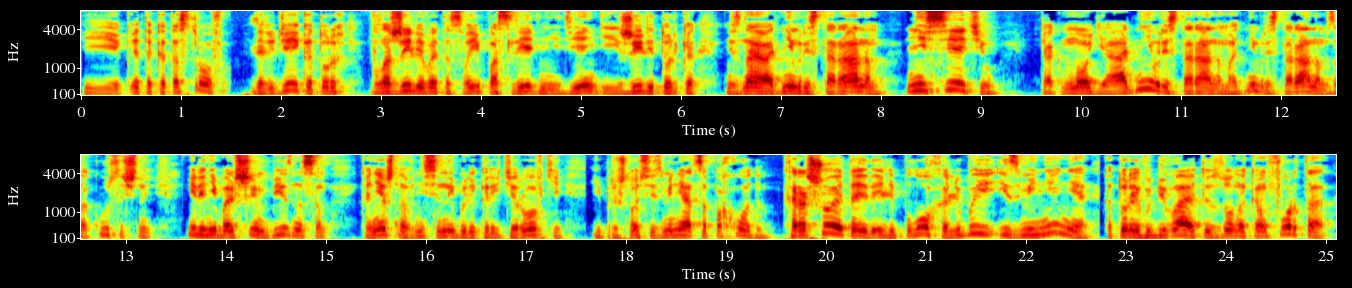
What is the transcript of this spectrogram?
И это катастрофа. Для людей, которых вложили в это свои последние деньги и жили только, не знаю, одним рестораном, не сетью, как многие, а одним рестораном, одним рестораном, закусочной или небольшим бизнесом – Конечно, внесены были корректировки и пришлось изменяться по ходу. Хорошо это или плохо, любые изменения, которые выбивают из зоны комфорта,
